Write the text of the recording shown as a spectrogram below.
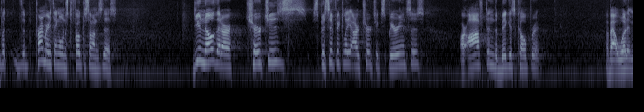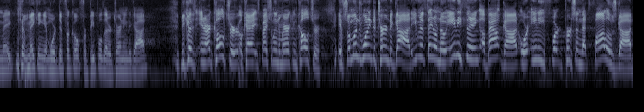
but the primary thing I want us to focus on is this. Do you know that our churches, specifically our church experiences, are often the biggest culprit about what it make, making it more difficult for people that are turning to God? Because in our culture, okay, especially in American culture, if someone's wanting to turn to God, even if they don't know anything about God or any person that follows God,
